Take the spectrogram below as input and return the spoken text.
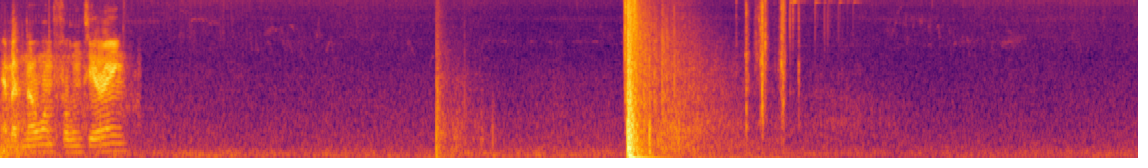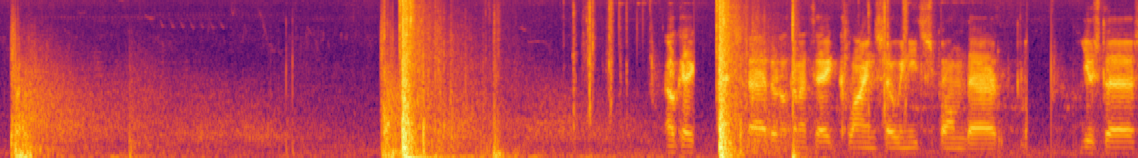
Yeah, but no one volunteering. Okay, guys, uh, they're not gonna take clients, so we need to spawn there. Use the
